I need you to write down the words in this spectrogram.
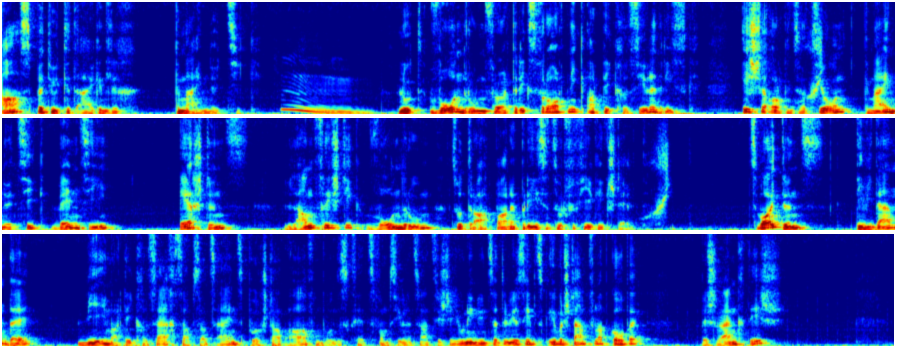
Was bedeutet eigentlich gemeinnützig? Hm. Laut Wohnraumförderungsverordnung Artikel 37 ist eine Organisation gemeinnützig, wenn sie erstens langfristig Wohnraum zu tragbaren Preisen zur Verfügung stellt. Zweitens Dividende, wie im Artikel 6 Absatz 1 Buchstabe a vom Bundesgesetz vom 27. Juni 1973 über Stempelabgabe beschränkt ist.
